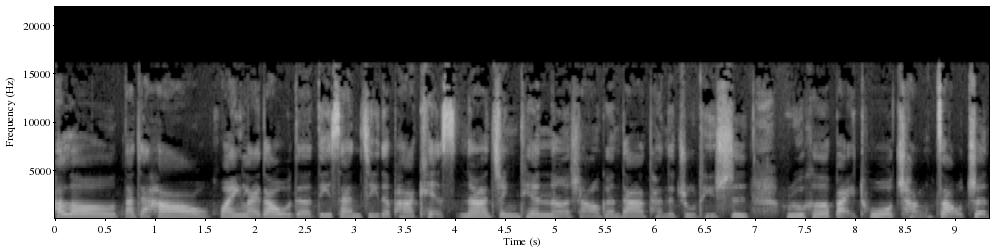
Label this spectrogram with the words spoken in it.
Hello，大家好，欢迎来到我的第三集的 Podcast。那今天呢，想要跟大家谈的主题是如何摆脱肠躁症。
